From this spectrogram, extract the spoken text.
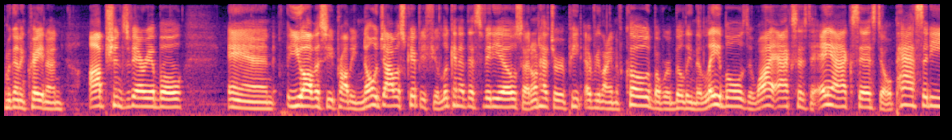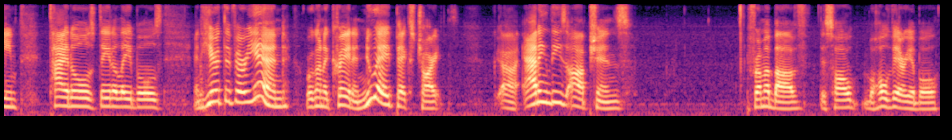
We're going to create an options variable. And you obviously probably know JavaScript if you're looking at this video, so I don't have to repeat every line of code, but we're building the labels, the y-axis, the x-axis, the opacity, titles, data labels. And here at the very end, we're going to create a new Apex chart, uh, adding these options from above, this whole, whole variable,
